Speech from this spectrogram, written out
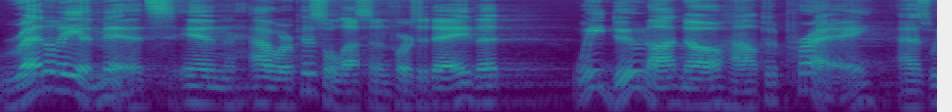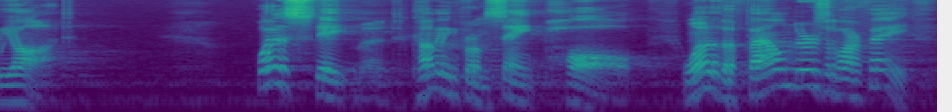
readily admits in our epistle lesson for today that we do not know how to pray as we ought. What a statement coming from St. Paul, one of the founders of our faith.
